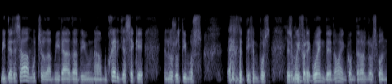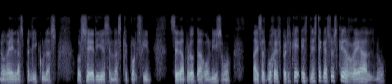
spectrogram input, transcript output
Me interesaba mucho la mirada de una mujer, ya sé que en los últimos tiempos es muy frecuente ¿no? encontrarnos con novelas, películas o series en las que por fin se da protagonismo a esas mujeres, pero es que en este caso es que es real, ¿no?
